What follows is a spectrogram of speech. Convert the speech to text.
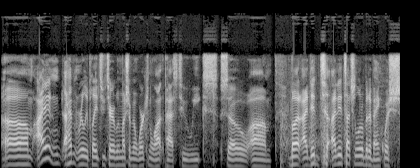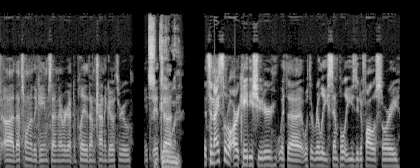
Um, I didn't. I haven't really played too terribly much. I've been working a lot the past two weeks. So, um, but I did. T- I did touch a little bit of Vanquish. Uh, that's one of the games that I never got to play that I'm trying to go through. It's It's a good a one. it's a nice little arcadey shooter with a with a really simple, easy to follow story.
